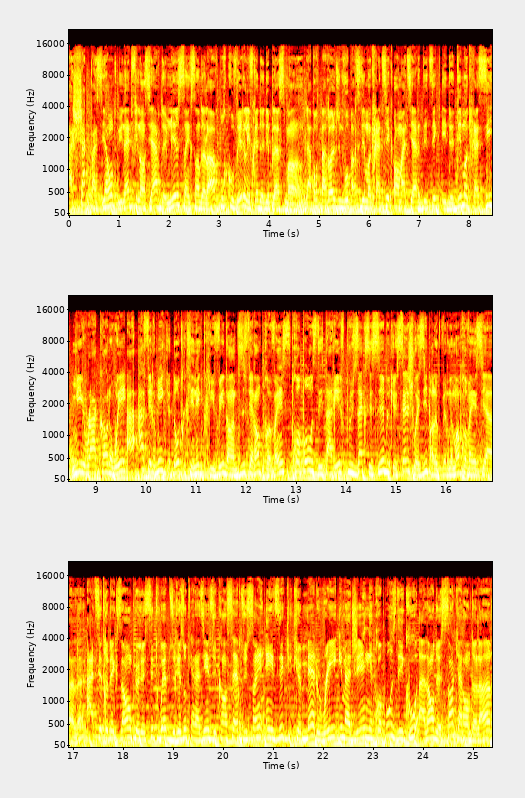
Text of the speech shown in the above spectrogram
à chaque patiente une aide financière de 1500 dollars pour couvrir les frais de déplacement. La porte-parole du nouveau Parti démocratique en matière d'éthique et de démocratie, Mira Conway, a affirmé que d'autres cliniques privées dans différentes provinces proposent des tarifs plus accessibles que celles choisies par le gouvernement provincial. À titre d'exemple, le site web du Réseau canadien du cancer du sein indique que MedRay Imaging propose des coûts allant de 140 dollars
